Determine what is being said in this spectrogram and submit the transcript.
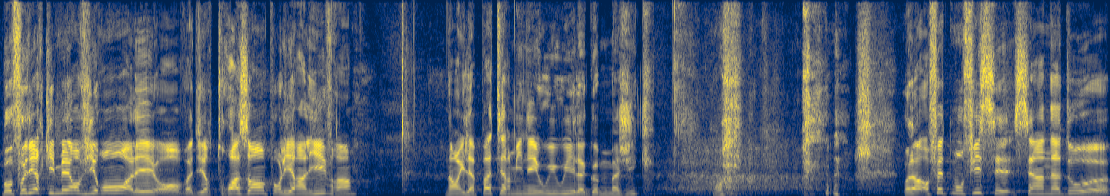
Bon, faut dire qu'il met environ, allez, oh, on va dire trois ans pour lire un livre. hein. Non, il n'a pas terminé Oui, oui, la gomme magique. Voilà, en fait, mon fils, c'est c'est un ado. euh,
